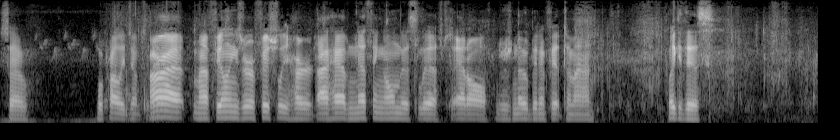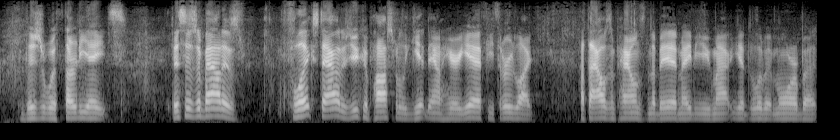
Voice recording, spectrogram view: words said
So, we'll probably jump to All right, my feelings are officially hurt. I have nothing on this lift at all. There's no benefit to mine. Look at this. Visual with 38s. This is about as flexed out as you could possibly get down here. Yeah, if you threw like a thousand pounds in the bed, maybe you might get a little bit more, but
